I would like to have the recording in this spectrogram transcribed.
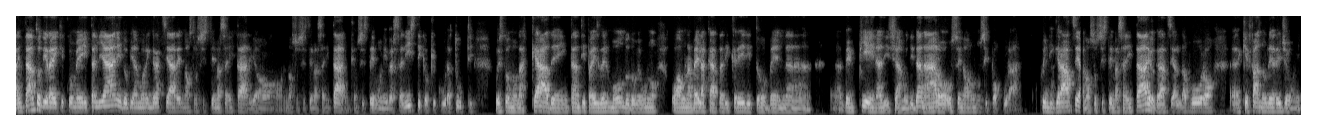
Ma intanto direi che come italiani dobbiamo ringraziare il nostro sistema sanitario, il nostro sistema sanitario, che è un sistema universalistico che cura tutti. Questo non accade in tanti paesi del mondo dove uno ha una bella carta di credito ben, eh, ben piena, diciamo, di denaro o se no non si può curare. Quindi grazie al nostro sistema sanitario, grazie al lavoro eh, che fanno le regioni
